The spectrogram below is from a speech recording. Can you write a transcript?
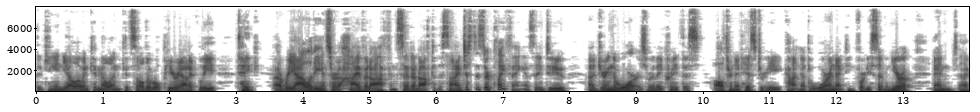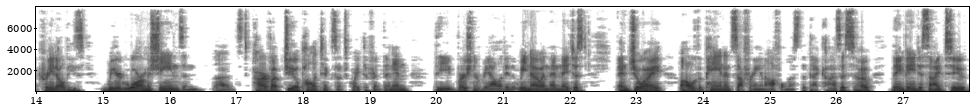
the King in Yellow and Camilla and Casilda will periodically take a reality and sort of hive it off and set it off to the side just as their plaything, as they do uh, during the wars, where they create this alternate history, Continental War in 1947 Europe, and uh, create all these weird war machines and uh, carve up geopolitics. So it's quite different than in the version of reality that we know. And then they just enjoy all of the pain and suffering and awfulness that that causes. So they may decide to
